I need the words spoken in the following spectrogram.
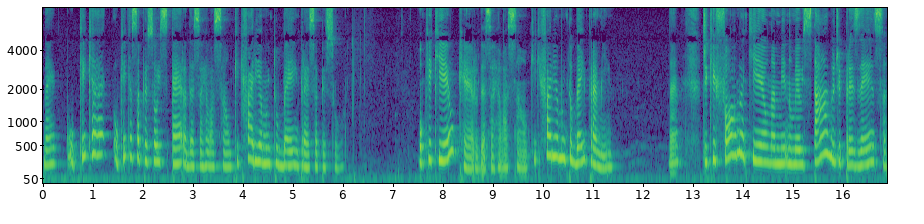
né? O que que, é, o que que essa pessoa espera dessa relação? O que que faria muito bem para essa pessoa? O que que eu quero dessa relação? O que que faria muito bem para mim? Né? De que forma que eu, na, no meu estado de presença,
